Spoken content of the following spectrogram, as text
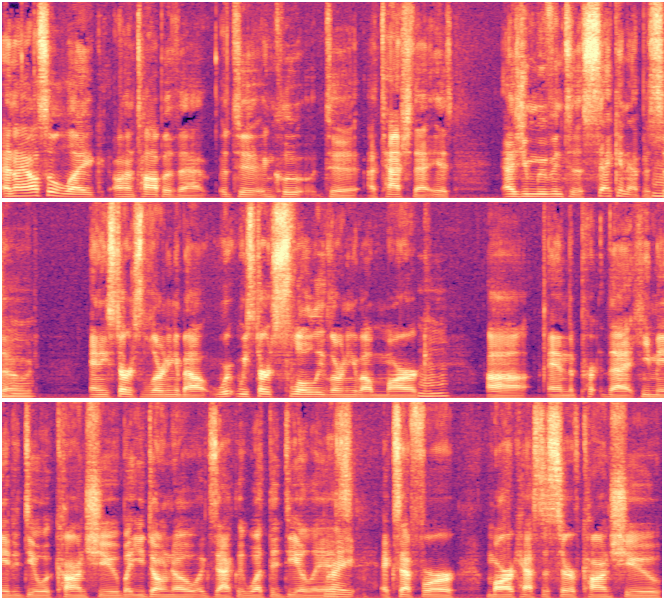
and I also like on top of that to include to attach that is as you move into the second episode and he starts learning about we start slowly learning about Mark Mhm. Uh, and the per- that he made a deal with Khonshu but you don't know exactly what the deal is Right. except for Mark has to serve Khonshu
